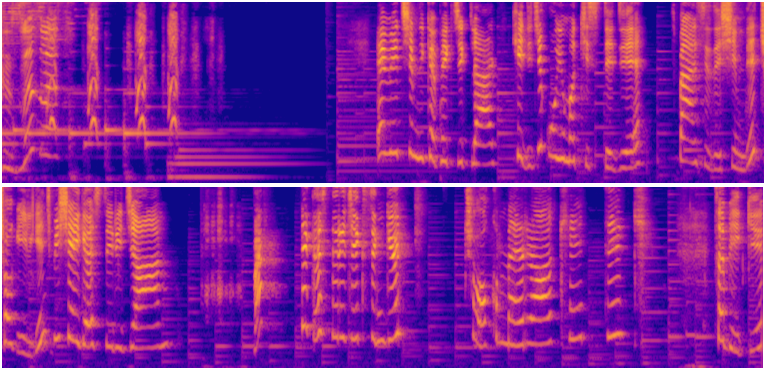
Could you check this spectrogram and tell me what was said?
Kız vız vız. Evet şimdi köpekçikler. Kedicik uyumak istedi. Ben size şimdi çok ilginç bir şey göstereceğim. Bak ne göstereceksin Gül? Çok merak ettik. Tabii ki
